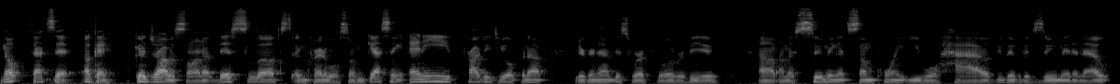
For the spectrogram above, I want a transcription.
Nope, that's it. Okay, good job, Asana. This looks incredible. So I'm guessing any project you open up, you're gonna have this workflow overview. Um, I'm assuming at some point you will have, you'll be able to zoom in and out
